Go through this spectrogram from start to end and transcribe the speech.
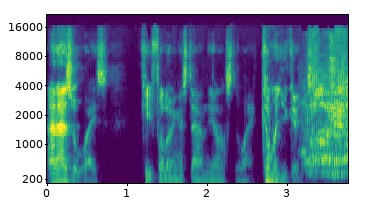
And as always, keep following us down the Arsenal way. Come on, you guys.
